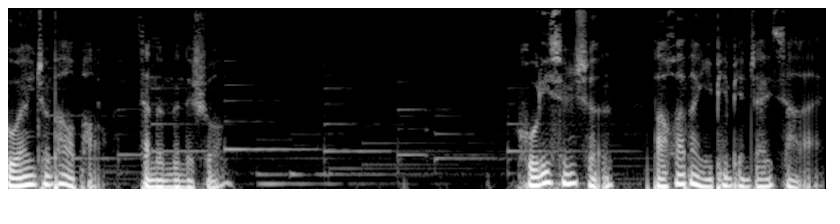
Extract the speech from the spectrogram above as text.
吐完一串泡泡，才闷闷的说：“狐狸先生把花瓣一片片摘下来，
